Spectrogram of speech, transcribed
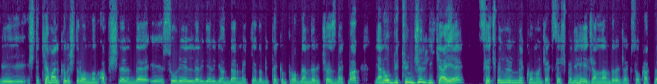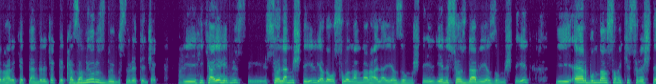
Ee, İşte Kemal Kılıçdaroğlu'nun afişlerinde e, Suriyelileri geri göndermek ya da bir takım problemleri çözmek var. Yani o bütüncül hikaye seçmenin önüne konacak, seçmeni heyecanlandıracak, sokakları hareketlendirecek ve kazanıyoruz duygusu üretecek. Evet. Ee, hikaye henüz e, söylenmiş değil ya da o sloganlar hala yazılmış değil, yeni sözler yazılmış değil. Ee, Eğer bundan sonraki süreçte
